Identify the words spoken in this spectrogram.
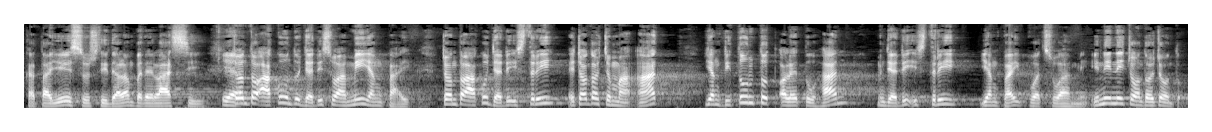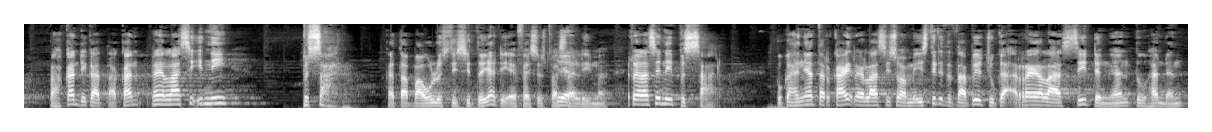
kata Yesus di dalam berelasi. Yeah. Contoh aku untuk jadi suami yang baik. Contoh aku jadi istri, eh, contoh jemaat yang dituntut oleh Tuhan menjadi istri yang baik buat suami. Ini ini contoh-contoh. Bahkan dikatakan relasi ini besar. Kata Paulus di situ ya di Efesus pasal yeah. 5. Relasi ini besar. Bukan hanya terkait relasi suami istri tetapi juga relasi dengan Tuhan dan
